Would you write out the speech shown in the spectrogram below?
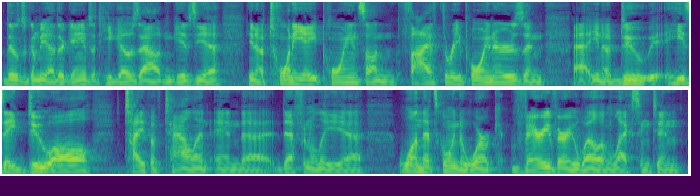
there's going to be other games that he goes out and gives you, you know, 28 points on five three pointers and, uh, you know, do, he's a do all type of talent and uh, definitely uh, one that's going to work very, very well in Lexington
